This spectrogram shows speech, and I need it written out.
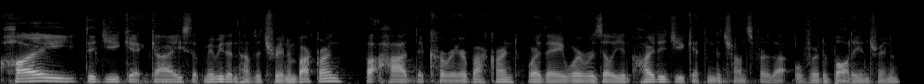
How did you get guys that maybe didn't have the training background but had the career background where they were resilient? How did you get them to transfer that over to body and training?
